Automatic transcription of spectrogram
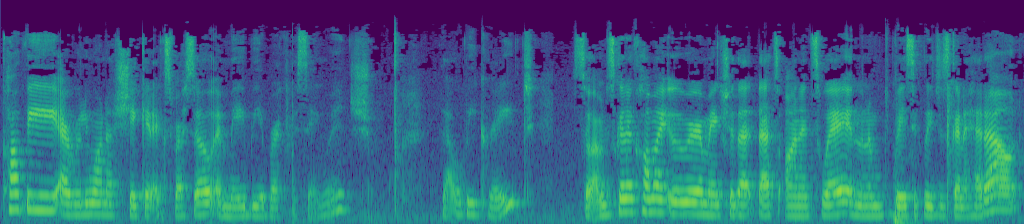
coffee. I really want to shaken espresso and maybe a breakfast sandwich. That would be great. So I'm just gonna call my Uber and make sure that that's on its way and then I'm basically just gonna head out.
